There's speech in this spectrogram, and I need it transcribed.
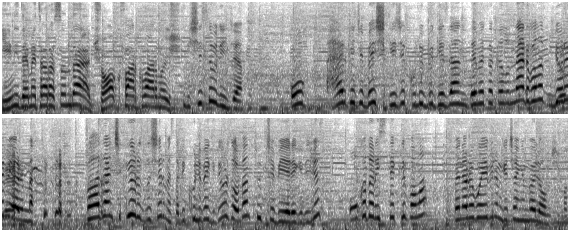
yeni Demet arasında çok fark varmış. Bir şey söyleyeceğim. O her gece 5 gece kulübü gezen Demet Akalın nerede bana göremiyorum ben. Bazen çıkıyoruz dışarı mesela bir kulübe gidiyoruz oradan Türkçe bir yere gideceğiz. O kadar istekli falan. Ben arabaya binim geçen gün böyle olmuşum bak.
